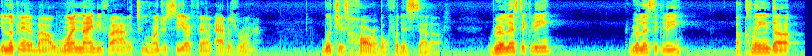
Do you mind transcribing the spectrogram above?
You're looking at about 195 to 200 CFM average runner, which is horrible for this setup. Realistically, realistically, a cleaned up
